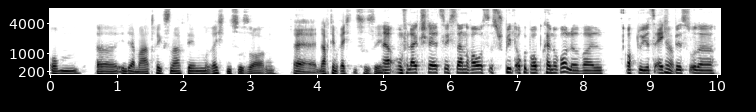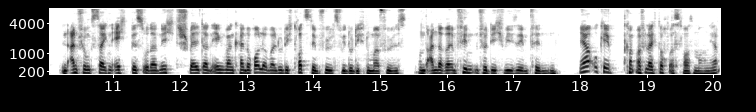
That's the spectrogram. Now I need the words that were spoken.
um äh, in der Matrix nach dem Rechten zu sorgen. Äh, nach dem Rechten zu sehen. Ja, und vielleicht stellt sich dann raus, es spielt auch überhaupt keine Rolle, weil ob du jetzt echt ja. bist oder in Anführungszeichen echt bist oder nicht, spielt dann irgendwann keine Rolle, weil du dich trotzdem fühlst, wie du dich nun mal fühlst. Und andere empfinden für dich, wie sie empfinden. Ja, okay, könnte man vielleicht doch was draus machen, ja.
